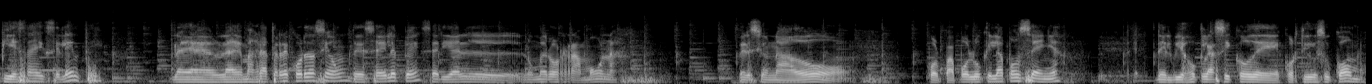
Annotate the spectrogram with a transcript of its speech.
piezas excelentes. La, de más grata recordación de ese LP sería el número Ramona, versionado por Papo Luca y La Ponceña, del viejo clásico de Cortijo y su combo.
